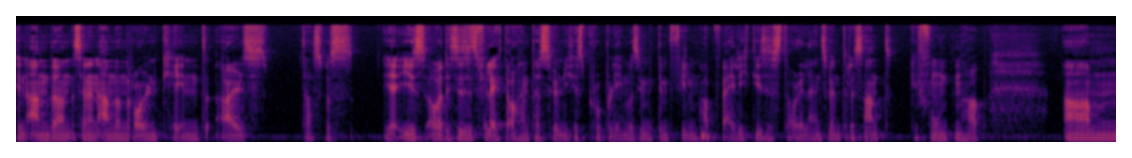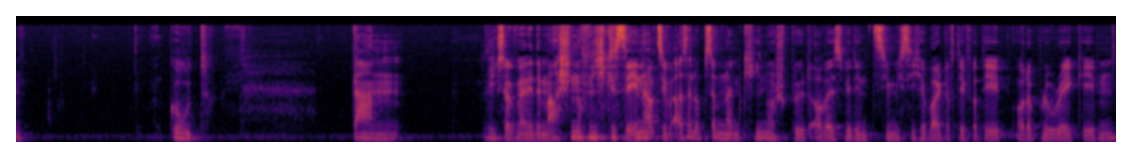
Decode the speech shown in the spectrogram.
den anderen, seinen anderen Rollen kennt, als das, was er ist, aber das ist jetzt vielleicht auch ein persönliches Problem, was ich mit dem Film habe, weil ich diese Storyline so interessant gefunden habe. Ähm, gut. Dann, wie gesagt, wenn ihr den Marschen noch nicht gesehen habt, ich weiß nicht, ob es noch im Kino spielt, aber es wird ihm ziemlich sicher bald auf DVD oder Blu-ray geben.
